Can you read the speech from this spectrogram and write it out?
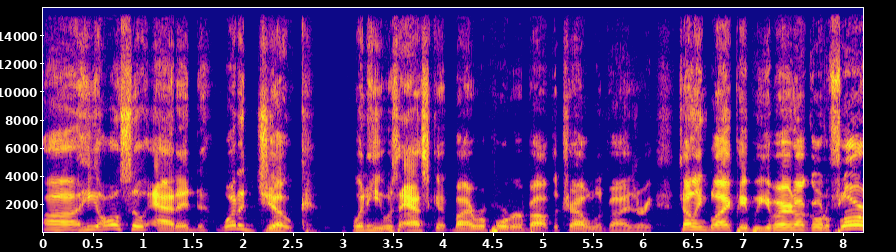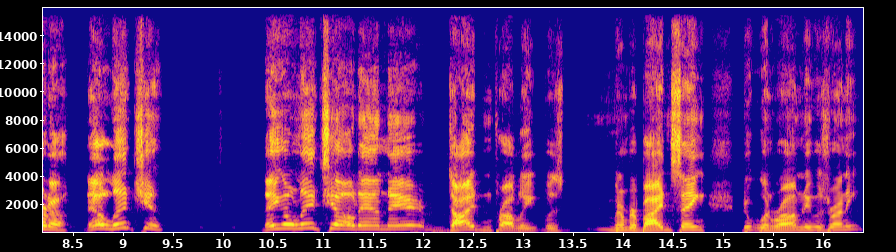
Uh, he also added, What a joke when he was asked by a reporter about the travel advisory, telling black people, You better not go to Florida. They'll lynch you. They gonna lynch y'all down there. Biden probably was remember Biden saying when Romney was running,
